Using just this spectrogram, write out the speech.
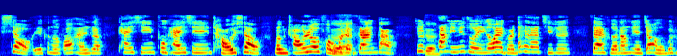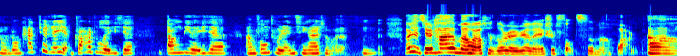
笑，也可能包含着开心、不开心、嘲笑、冷嘲热讽或者尴尬。就是他明明作为一个外国人，但是他其实，在和当地人交往的过程中，他确实也抓住了一些当地的一些啊风土人情啊什么的。嗯，而且其实他的漫画有很多人认为是讽刺漫画啊，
